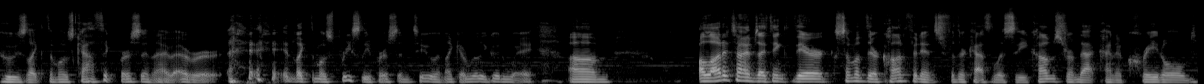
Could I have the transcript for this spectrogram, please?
who's like the most Catholic person I've ever, and like the most priestly person too, in like a really good way. Um, a lot of times, I think their some of their confidence for their Catholicity comes from that kind of cradled,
